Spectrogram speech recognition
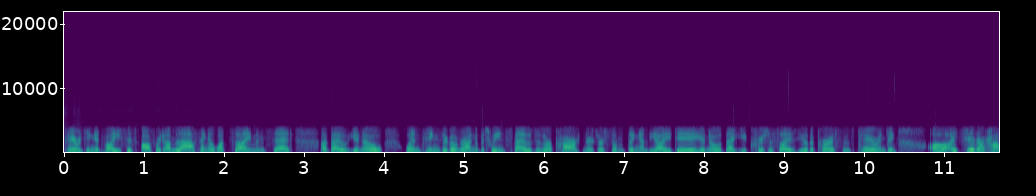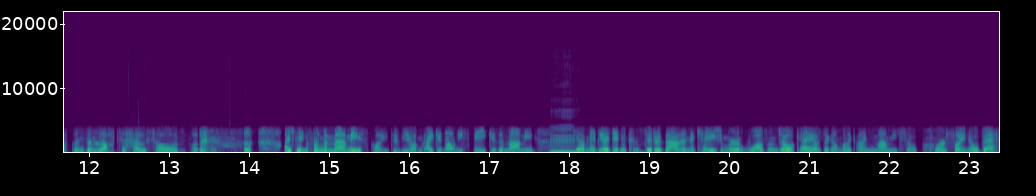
parenting advice is offered. I'm laughing at what Simon said about you know when things are going wrong between spouses or partners or something, and the idea you know that you criticise the other person's parenting. Oh, I'd say that happens in lots of households, but. I think from the mammy's point of view, I'm, i can only speak as a mammy. Mm. Yeah, maybe I didn't consider that an occasion where it wasn't okay. I was like, I'm like I'm mammy, so of course I know best.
